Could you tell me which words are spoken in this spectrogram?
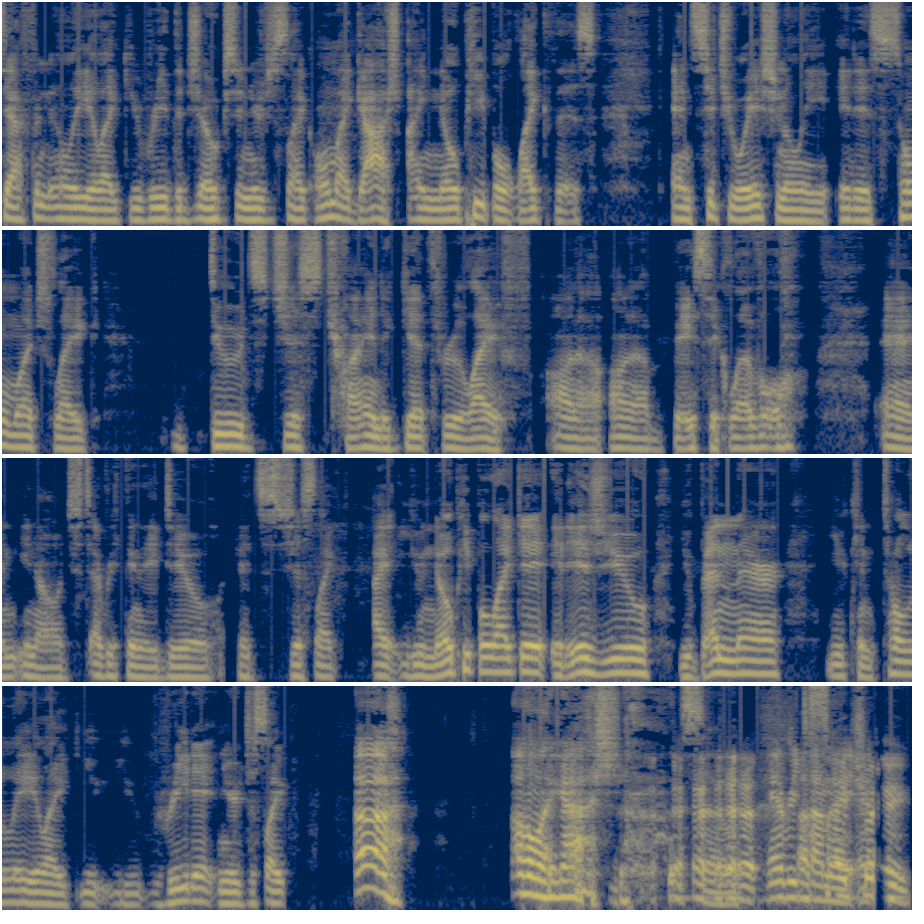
definitely like you read the jokes and you're just like oh my gosh i know people like this. And situationally it is so much like dudes just trying to get through life on a on a basic level. And you know just everything they do it's just like i you know people like it it is you you've been there you can totally like you you read it and you're just like ah oh my gosh so every time so I, true.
